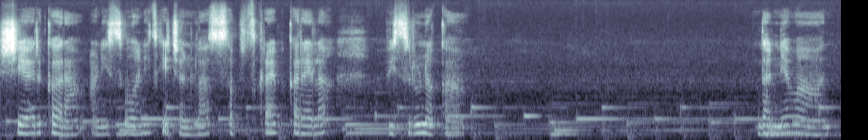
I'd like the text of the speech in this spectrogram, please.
शेअर करा आणि सुहानीज किचनला सबस्क्राईब करायला विसरू नका. धन्यवाद.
